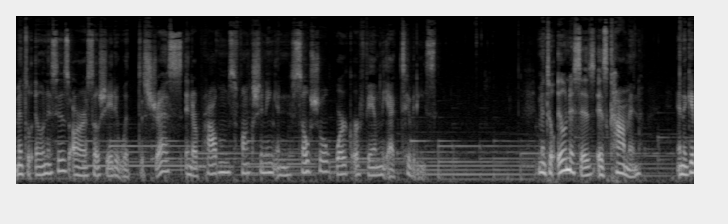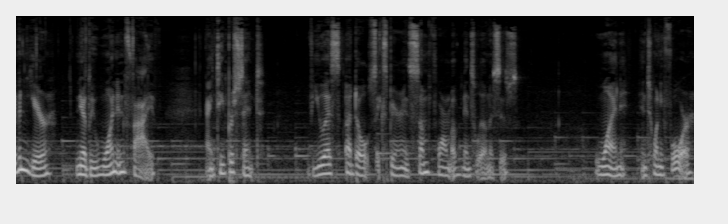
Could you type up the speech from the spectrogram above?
Mental illnesses are associated with distress and are problems functioning in social, work, or family activities. Mental illnesses is common. In a given year, nearly one in five, 19%, of U.S. adults experience some form of mental illnesses. One in 24,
